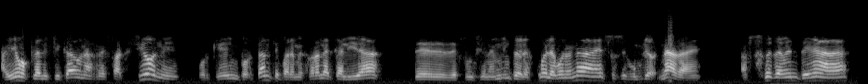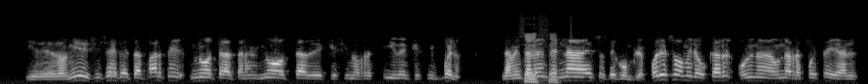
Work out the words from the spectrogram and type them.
habíamos planificado unas refacciones, porque es importante para mejorar la calidad de, funcionamiento de la escuela. Bueno, nada de eso se cumplió, nada, ¿eh? absolutamente nada. Y desde 2016 hasta esta parte, nota tras nota de que si nos reciben, que si... Bueno, lamentablemente nada de eso se cumplió. Por eso vamos a buscar hoy una, una respuesta y al,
